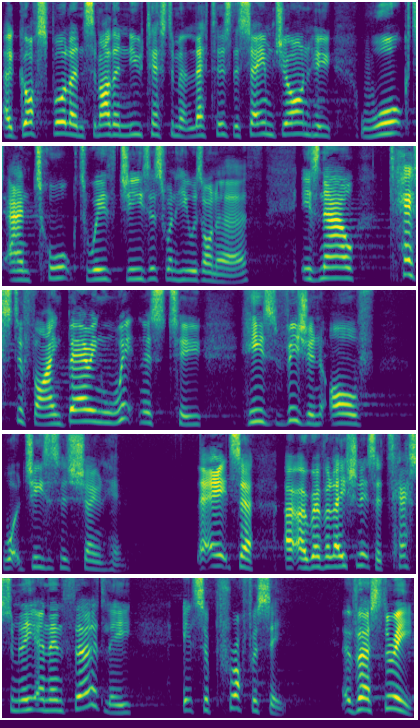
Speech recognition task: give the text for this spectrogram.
a gospel and some other New Testament letters, the same John who walked and talked with Jesus when he was on earth, is now testifying, bearing witness to his vision of what Jesus has shown him. It's a, a revelation, it's a testimony, and then thirdly, it's a prophecy. Verse 3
